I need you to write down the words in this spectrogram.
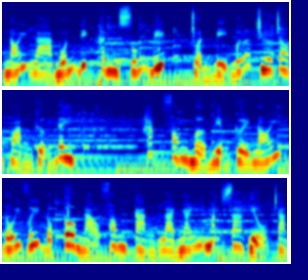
Nói là muốn đích thân xuống bếp, Chuẩn bị bữa trưa cho hoàng thượng đây. Hắc Phong mở miệng cười nói, Đối với độc cơ ngạo Phong càng là nháy mắt ra hiểu tràn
